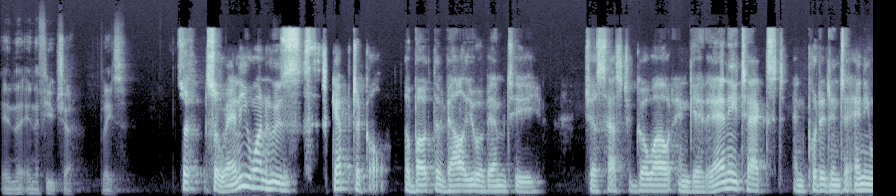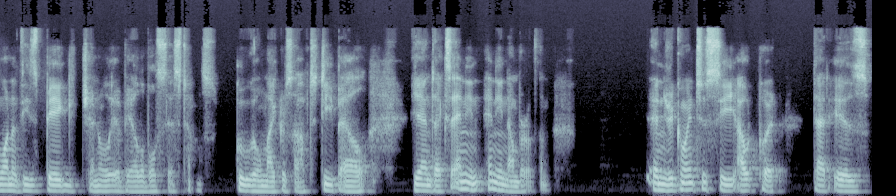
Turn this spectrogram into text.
in the in the future, please. So so anyone who's skeptical about the value of MT just has to go out and get any text and put it into any one of these big generally available systems. Google, Microsoft, DeepL, Yandex, any any number of them and you're going to see output that is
